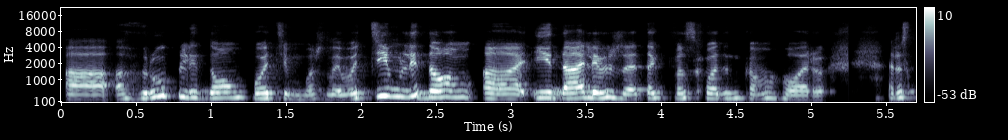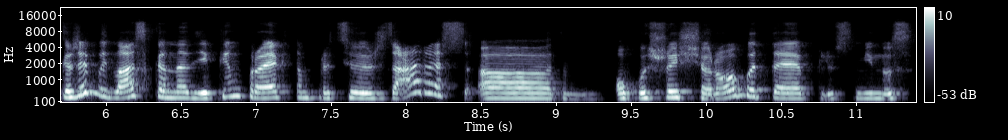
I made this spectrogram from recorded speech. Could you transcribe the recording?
а, груп лідом, потім, можливо, тім лідом, а, і далі вже так по сходинкам вгору. Розкажи, будь ласка, над яким проектом працюєш зараз? А, там, опиши, що робите, плюс-мінус,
